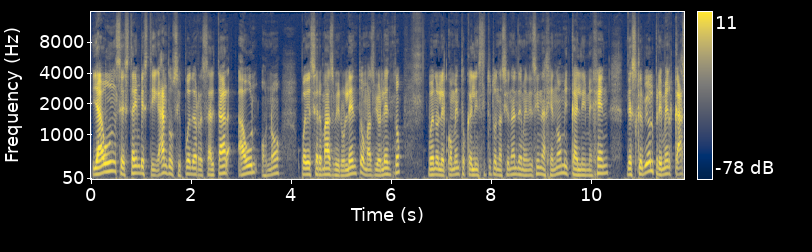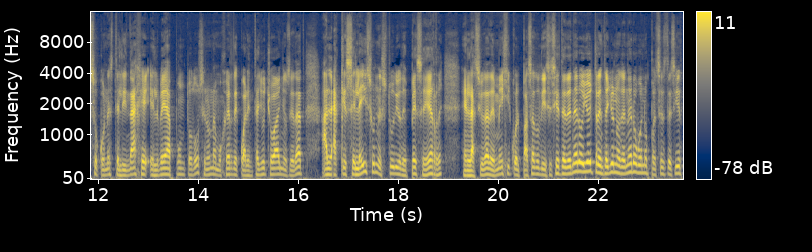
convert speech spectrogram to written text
y aún se está investigando si puede resaltar aún o no puede ser más virulento, más violento. Bueno, le comento que el Instituto Nacional de Medicina Genómica, el IMEGEN, describió el primer caso con este linaje, el BA.2, en una mujer de 48 años de edad, a la que se le hizo un estudio de PCR en la Ciudad de México el pasado 17 de enero y hoy 31 de enero, bueno, pues es decir,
